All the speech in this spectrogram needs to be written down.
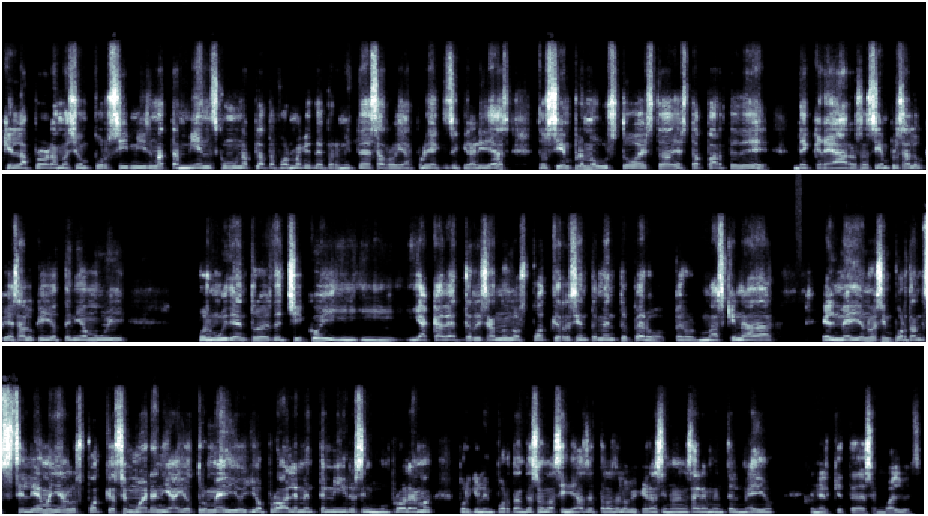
que la programación por sí misma también es como una plataforma que te permite desarrollar proyectos y crear ideas. Entonces siempre me gustó esta, esta parte de, crear, o sea, siempre es algo que, es algo que yo tenía muy, pues muy dentro desde chico y, y, y acabé aterrizando en los podcasts recientemente, pero, pero más que nada el medio no es importante. Si el día de mañana los podcasts se mueren y hay otro medio, yo probablemente migre sin ningún problema, porque lo importante son las ideas detrás de lo que quieras y no necesariamente el medio en el que te desenvuelves.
